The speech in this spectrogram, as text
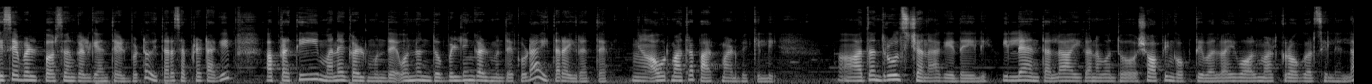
ಡಿಸೇಬಲ್ಡ್ ಪರ್ಸನ್ಗಳಿಗೆ ಅಂತ ಹೇಳ್ಬಿಟ್ಟು ಈ ಥರ ಸಪ್ರೇಟಾಗಿ ಆ, ಪ್ರತಿ ಮನೆಗಳ ಮುಂದೆ, ಒಂದೊಂದು ಬಿಲ್ಡಿಂಗ್ಗಳ ಮುಂದೆ ಕೂಡ ಈ ಥರ ಇರುತ್ತೆ. ಅವ್ರು ಮಾತ್ರ ಪಾರ್ಕ್ ಮಾಡಬೇಕಿಲ್ಲಿ. ಅದೊಂದು ರೂಲ್ಸ್ ಚೆನ್ನಾಗಿದೆ ಇಲ್ಲಿ. ಇಲ್ಲೇ ಅಂತಲ್ಲ, ಈಗ ನಾವೊಂದು ಶಾಪಿಂಗ್ ಹೋಗ್ತೀವಲ್ವ, ಈ ವಾಲ್ಮಾರ್ಟ್ ಕ್ರೋಗರ್ಸ್ ಇಲ್ಲೆಲ್ಲ,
